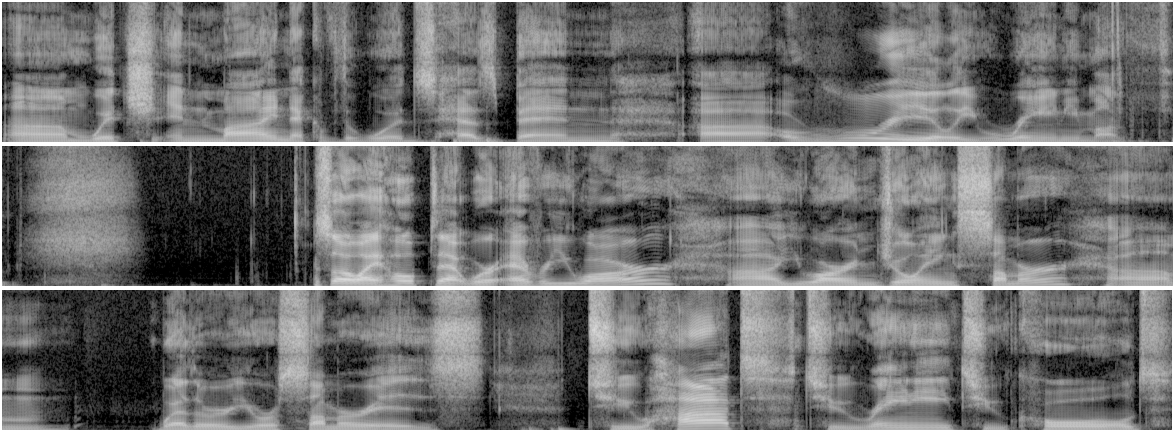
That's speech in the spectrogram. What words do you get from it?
um, which in my neck of the woods has been uh, a really rainy month. So, I hope that wherever you are, uh, you are enjoying summer, um, whether your summer is too hot, too rainy, too cold,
